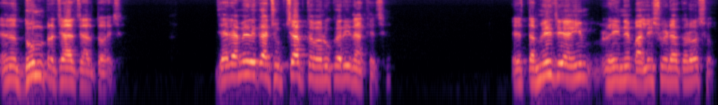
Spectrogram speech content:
એનો ધૂમ પ્રચાર ચાલતો હોય છે. જ્યારે અમેરિકા ચૂપચાપ તમારું કરી નાખે છે. એ તમે જે અહીં રહીને બાલિશવેડા કરો છો,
